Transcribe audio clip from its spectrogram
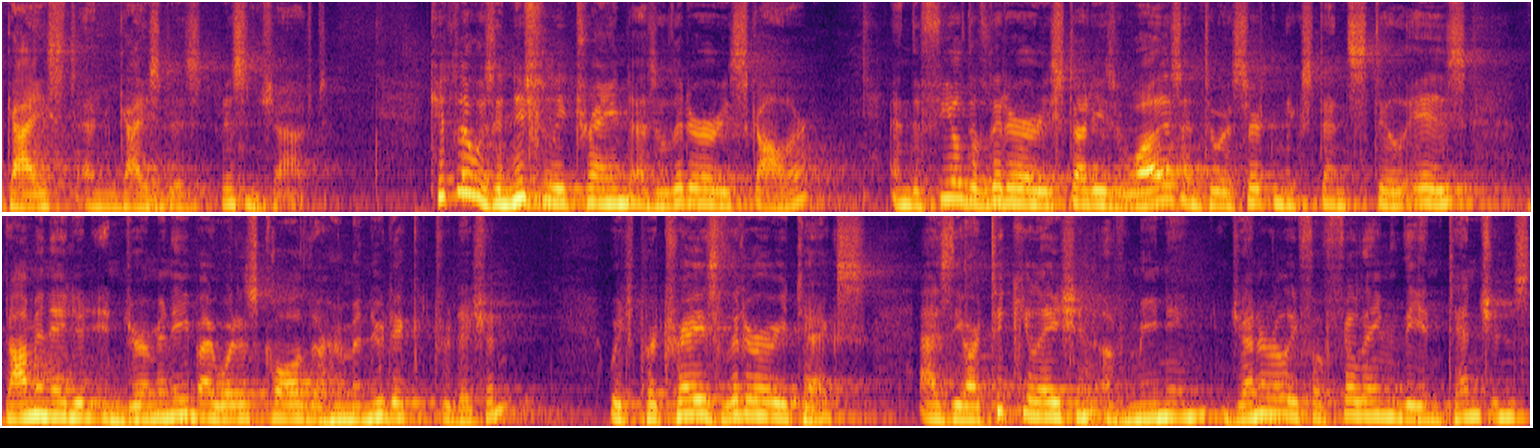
Geist and Geisteswissenschaft. Kittler was initially trained as a literary scholar, and the field of literary studies was, and to a certain extent still is, dominated in Germany by what is called the hermeneutic tradition, which portrays literary texts as the articulation of meaning, generally fulfilling the intentions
